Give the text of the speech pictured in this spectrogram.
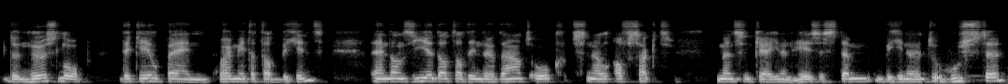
de neusloop, de keelpijn waarmee dat, dat begint. En dan zie je dat dat inderdaad ook snel afzakt. Mensen krijgen een heze stem, beginnen te hoesten.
